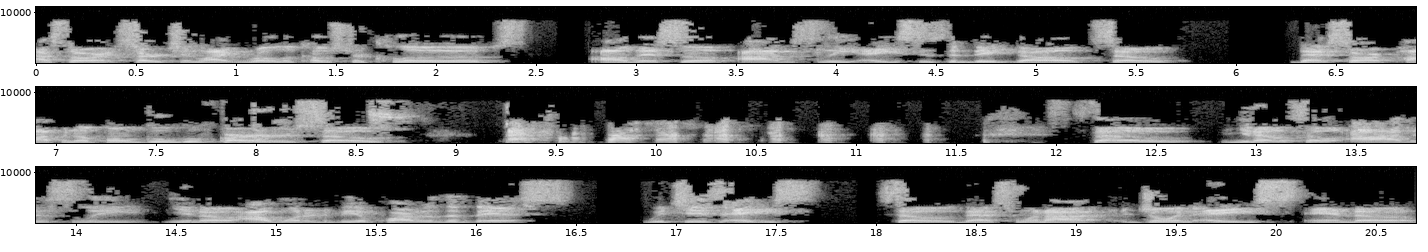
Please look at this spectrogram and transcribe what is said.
I started searching like roller coaster clubs, all that stuff. Obviously ACE is the big dog. So that started popping up on Google first. So so, you know, so obviously, you know, I wanted to be a part of the best, which is ACE. So that's when I joined ACE and, uh,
